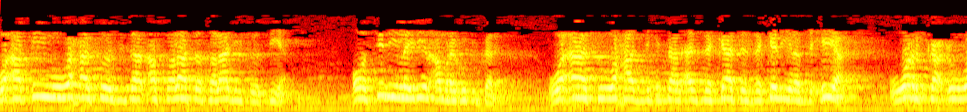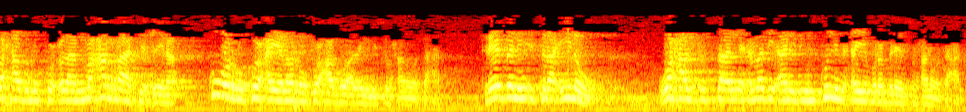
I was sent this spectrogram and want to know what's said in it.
wa aqiimuu waxaad toosisaan asalaata salaadii toosiya oo sidii laydiin amray u tukada. Wa aatuu waxaad bixisaan azakaata zakadiina bixiya. Warkacuu waxaad rukuucdaan maca araakiciina kuwa rukuucaya la rukuuca buu alla yidhi subxaana wa tacala reer bani israa'iilow waxaad xustaan nicmadii aan idinku nimceeyey buu rabbi ilahi subxana wa tacala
